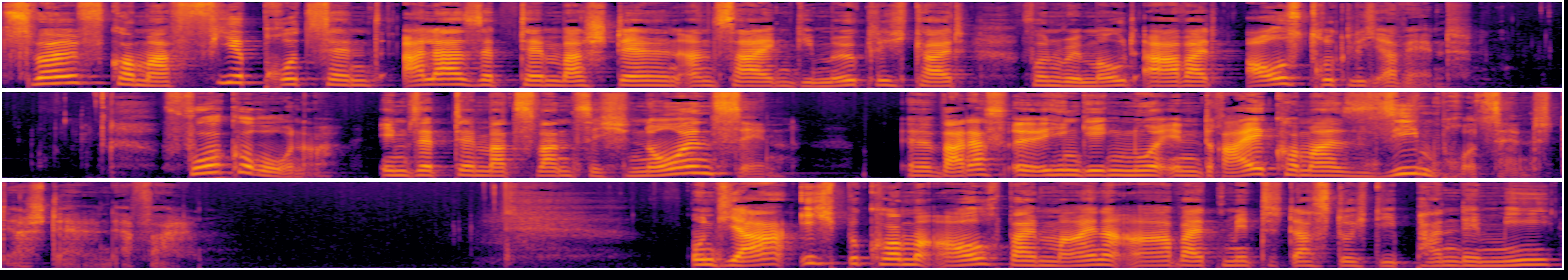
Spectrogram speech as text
12,4 Prozent aller September-Stellenanzeigen die Möglichkeit von Remote-Arbeit ausdrücklich erwähnt. Vor Corona, im September 2019, äh, war das äh, hingegen nur in 3,7 Prozent der Stellen der Fall. Und ja, ich bekomme auch bei meiner Arbeit mit, dass durch die Pandemie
